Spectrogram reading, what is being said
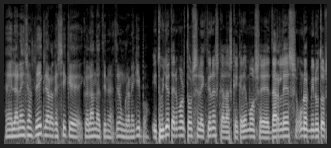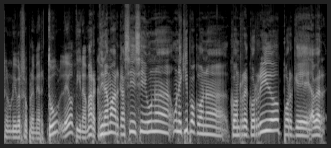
en la Nations League, claro que sí que, Holanda tiene, tiene, un gran equipo. Y tú y yo tenemos dos selecciones a las que queremos eh, darles unos minutos en Universo Premier. Tú, Leo, Dinamarca. Dinamarca, sí, sí, un equipo con, eh, con recorrido, porque, a ver,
